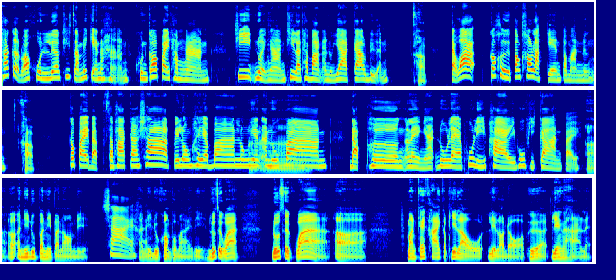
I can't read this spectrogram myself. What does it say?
ถ้าเกิดว่าคุณเลือกที่จะไม่เกณฑ์อาหาร คุณก็ไปทำงานที่หน่วยงานที่รัฐบาลอนุญาต 9 เดือน ครับ แต่ว่าก็คือต้องเข้าหลักเกณฑ์ประมาณหนึ่งครับ ก็ไปแบบสภากาชาติไปโรงพยาบาล โรงเรียนอ่าอนุบาล ดับเพลิงอะไรอย่างเงี้ย ดูแลผู้ลี้ภัยผู้พิการไปอ่าเอออันนี้ดูปณีประนอมดีใช่ค่ะอันนี้ดูคอม p r o m i s e ดีรู้สึกว่ารู้สึกว่าเอ่อมันคล้ายๆกับที่เราเรียนรอดอเพื่อเลี้ยงทหารแหละ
